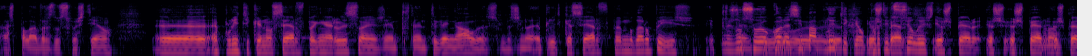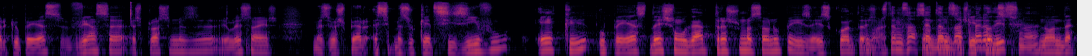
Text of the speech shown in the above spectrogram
às palavras do Sebastião, uh, a política não serve para ganhar eleições, é importante ganhá-las, mas a política serve para mudar o país. E, portanto, mas não sou eu que olho assim para a política, é o Partido espero, Socialista. Eu espero, eu, eu espero, eu espero que o PS vença as próximas eh, eleições, mas eu espero, mas o que é decisivo é que o PS deixa um legado de transformação no país. É isso que conta. Não é? Estamos há sete anos à espera todos, disso, não é? Não, anda,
